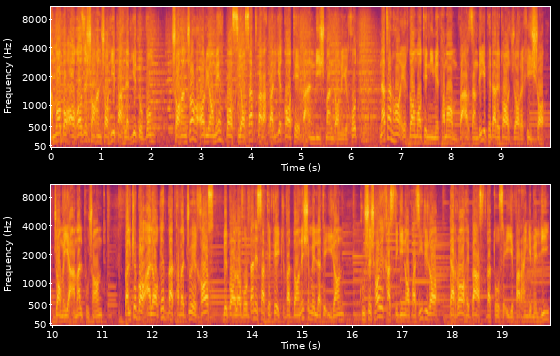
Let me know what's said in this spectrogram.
اما با آغاز شاهنشاهی پهلوی دوم شاهنشاه آریامهر با سیاست و رهبری قاطع و اندیشمندانه خود نه تنها اقدامات نیمه تمام و ارزنده پدر تاجدار خیش را جامعه عمل پوشاند بلکه با علاقه و توجه خاص به بالا بردن سطح فکر و دانش ملت ایران کوشش های خستگی ناپذیری را در راه بست و توسعه فرهنگ ملی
